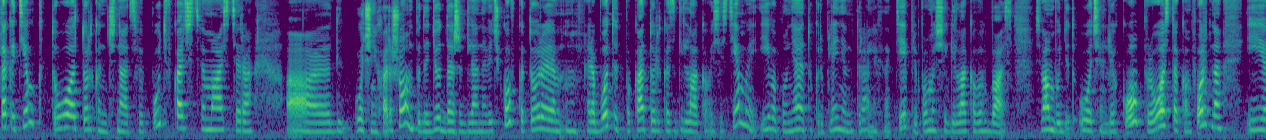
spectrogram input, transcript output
так и тем, кто только начинает свой путь в качестве мастера. А, очень хорошо он подойдет даже для новичков, которые работают пока только с гель-лаковой системой и выполняют укрепление натуральных ногтей при помощи гель-лаковых баз. То есть вам будет очень легко, просто, комфортно и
